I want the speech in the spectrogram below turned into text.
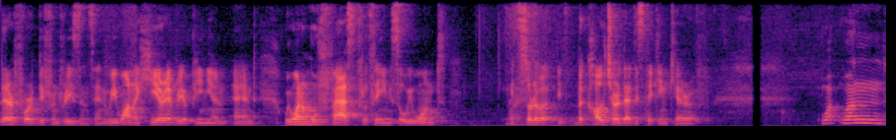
there for different reasons, and we want to hear every opinion, and we want to move fast through things. So we won't. It's sort of a, it's the culture that is taken care of. One, one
